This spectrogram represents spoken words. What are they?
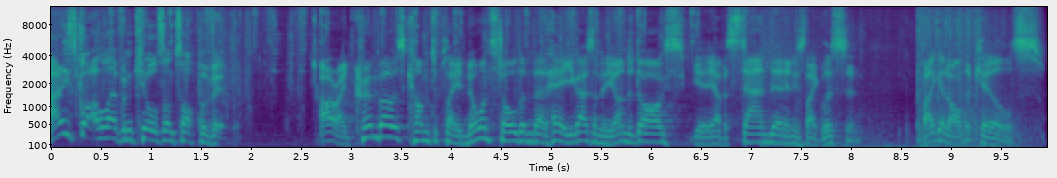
And he's got 11 kills on top of it. All right, Krimbo's come to play. No one's told him that, hey, you guys are the underdogs. You have a stand-in. And he's like, listen, if I get all the kills,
